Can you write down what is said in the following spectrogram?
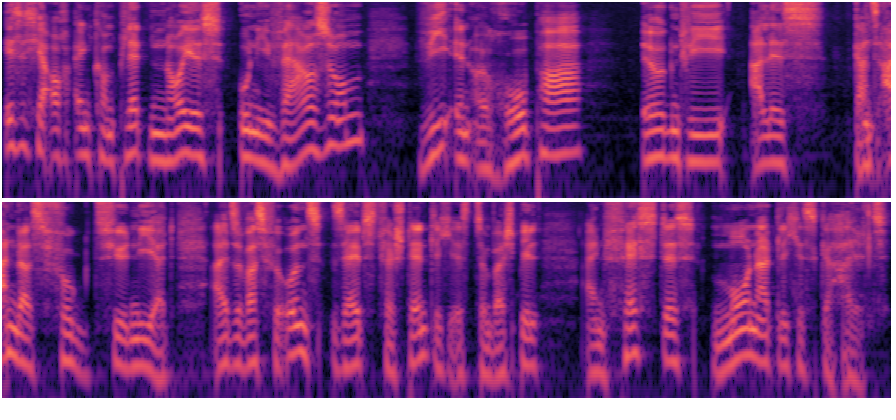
ist es ja auch ein komplett neues Universum, wie in Europa irgendwie alles ganz anders funktioniert. Also was für uns selbstverständlich ist, zum Beispiel ein festes monatliches Gehalt.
